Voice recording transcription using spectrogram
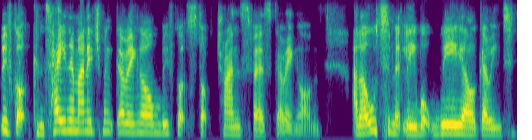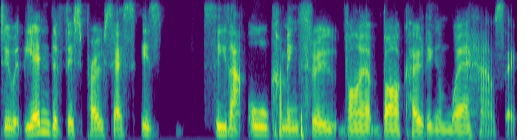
we've got container management going on, we've got stock transfers going on. And ultimately, what we are going to do at the end of this process is see that all coming through via barcoding and warehousing.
